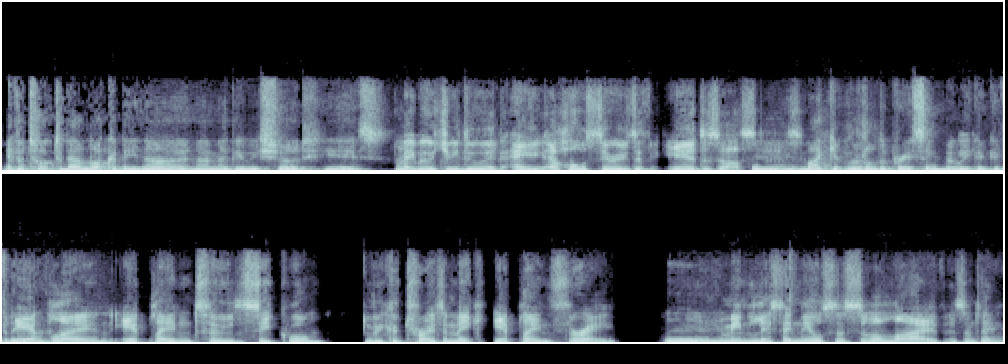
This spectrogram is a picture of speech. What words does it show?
Never talked about Lockerbie. No, no. Maybe we should. Yes. Maybe we should do it a, a whole series of air disasters. Mm, might get a little depressing, but we could give it a Airplane, go. Airplane Two, the sequel. We could try to make Airplane Three. Mm. I mean, Leslie Nielsen's still alive, isn't he?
